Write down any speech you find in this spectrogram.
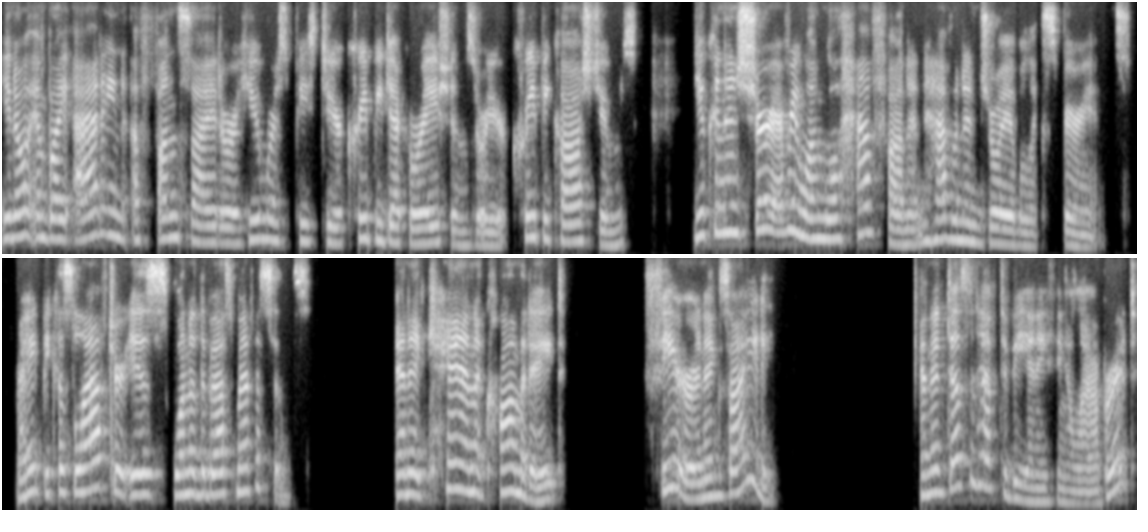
You know, and by adding a fun side or a humorous piece to your creepy decorations or your creepy costumes, you can ensure everyone will have fun and have an enjoyable experience, right? Because laughter is one of the best medicines and it can accommodate fear and anxiety. And it doesn't have to be anything elaborate.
